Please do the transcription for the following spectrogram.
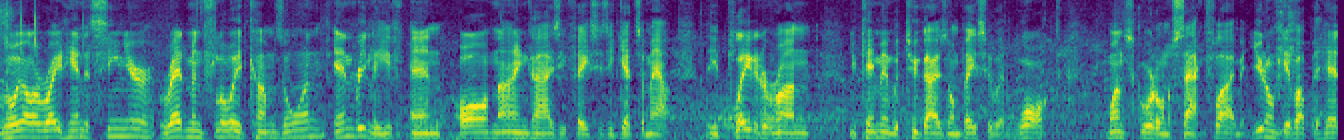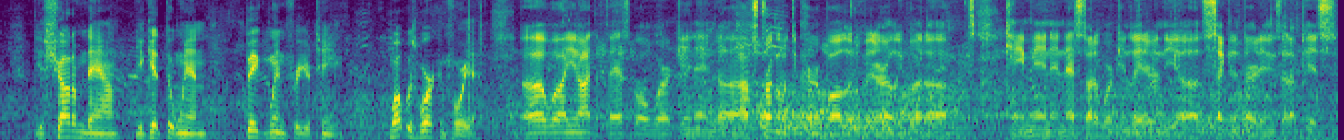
Loyola right-handed senior Redmond Floyd comes on in relief, and all nine guys he faces, he gets them out. They played it a run. You came in with two guys on base who had walked. One scored on a sac fly, but you don't give up a hit. You shut them down. You get the win. Big win for your team. What was working for you? Uh, well, you know, I had the fastball working, and uh, I was struggling with the curveball a little bit early, but uh, came in, and that started working later in the uh, second and third innings that I pitched.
